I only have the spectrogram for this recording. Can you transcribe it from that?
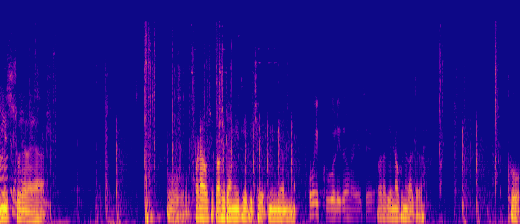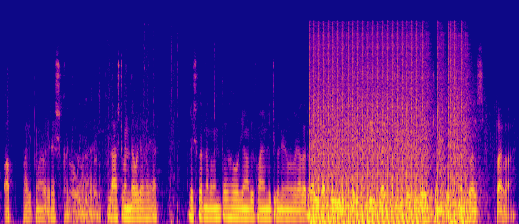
मिस हो जाएगा यार। वो पड़ा उसे काफ़ी डैमेज दिया पीछे मिनी वाले ने। और अब ये नॉक निकाल देगा। को अब भाई तुम्हारा रश कर देगा भाई लास्ट बंदा बजा था यार। रश करना तो बनता था और यहाँ पे फाइनली चिकन डिनर बजा कर बाय बाय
